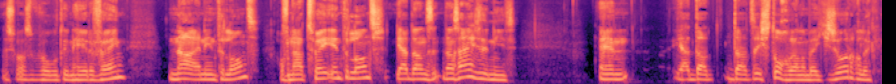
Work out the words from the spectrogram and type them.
zoals bijvoorbeeld in Heerenveen... na een interland, of na twee interlands... ja, dan, dan zijn ze er niet. En ja, dat, dat is toch wel een beetje zorgelijk,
